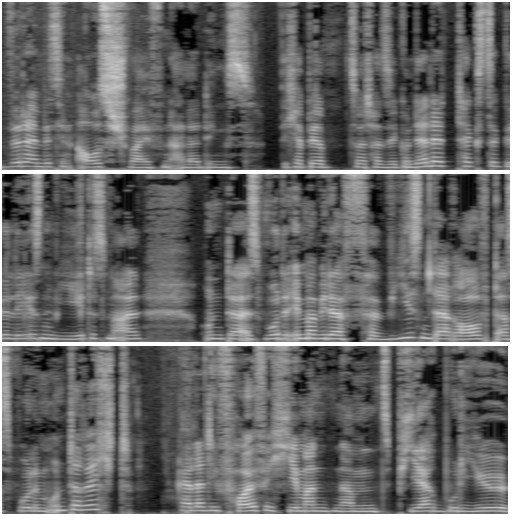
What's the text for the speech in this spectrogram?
würde ein bisschen ausschweifen allerdings. Ich habe ja zwei, drei sekundäre Texte gelesen, wie jedes Mal. Und da es wurde immer wieder verwiesen darauf, dass wohl im Unterricht relativ häufig jemand namens Pierre Bourdieu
